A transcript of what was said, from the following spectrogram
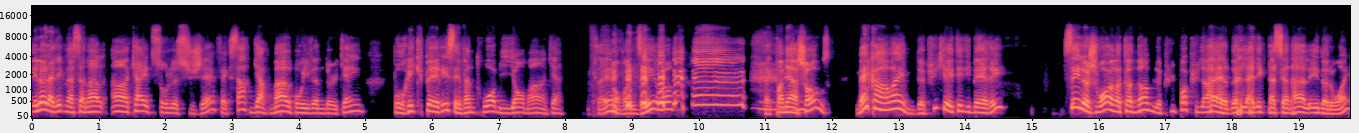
Et là, la Ligue nationale enquête sur le sujet. Fait que ça regarde mal pour Evander Kane pour récupérer ses 23 millions manquants. on va le dire. Là. Fait que première chose. Mais quand même, depuis qu'il a été libéré, c'est le joueur autonome le plus populaire de la Ligue nationale et de loin.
